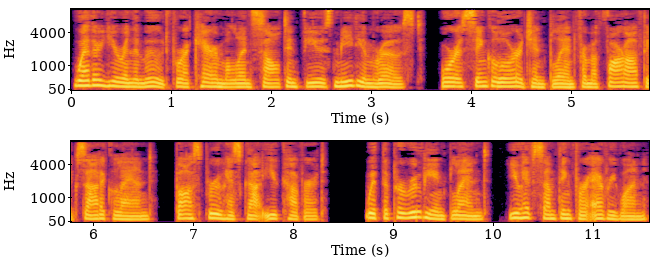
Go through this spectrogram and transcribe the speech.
Whether you're in the mood for a caramel and salt infused medium roast, or a single origin blend from a far off exotic land, Boss Brew has got you covered. With the Peruvian blend, you have something for everyone,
